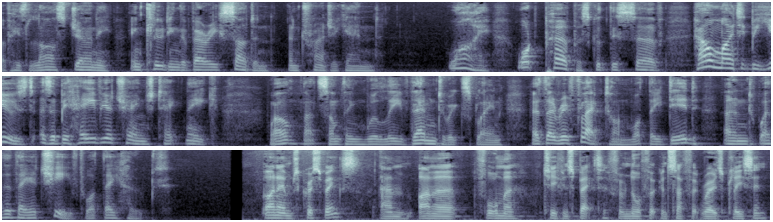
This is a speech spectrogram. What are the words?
of his last journey, including the very sudden and tragic end. Why? What purpose could this serve? How might it be used as a behaviour change technique? Well, that's something we'll leave them to explain as they reflect on what they did and whether they achieved what they hoped. My name's Chris Spinks. Um, I'm a former Chief Inspector from Norfolk and Suffolk Roads Policing,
